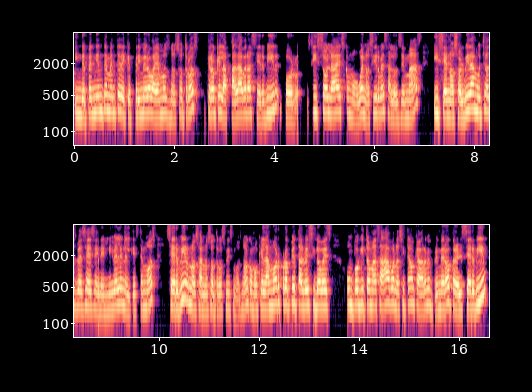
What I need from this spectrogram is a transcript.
independientemente de que primero vayamos nosotros, creo que la palabra servir por sí sola es como, bueno, sirves a los demás y se nos olvida muchas veces en el nivel en el que estemos servirnos a nosotros mismos, ¿no? Como que el amor propio tal vez si lo ves un poquito más, ah, bueno, sí tengo que darme primero, pero el servir,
